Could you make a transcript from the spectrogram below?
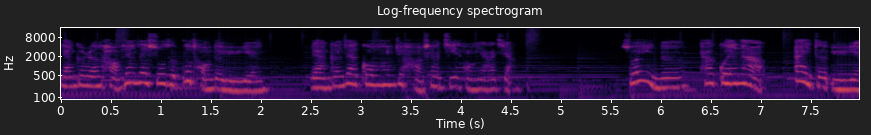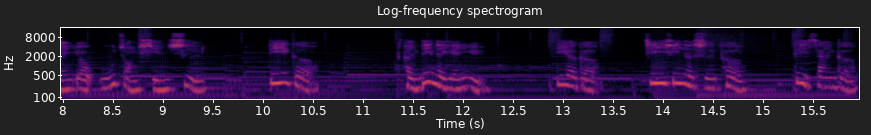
两个人好像在说着不同的语言，两个人在沟通就好像鸡同鸭讲，所以呢，他归纳。爱的语言有五种形式：第一个，肯定的言语；第二个，精心的时刻；第三个，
